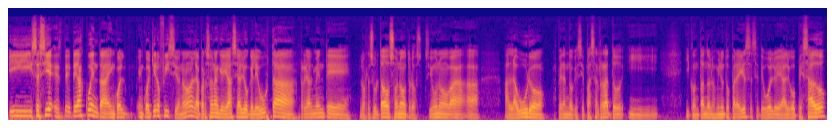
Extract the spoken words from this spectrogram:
Y se, sie- te, te das cuenta en, cual- en cualquier oficio, ¿no? La persona que hace algo que le gusta, realmente los resultados son otros. Si uno va a- al laburo esperando que se pase el rato y, y contando los minutos para irse, se te vuelve algo pesado.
